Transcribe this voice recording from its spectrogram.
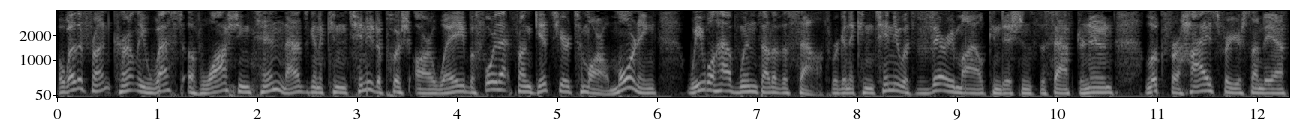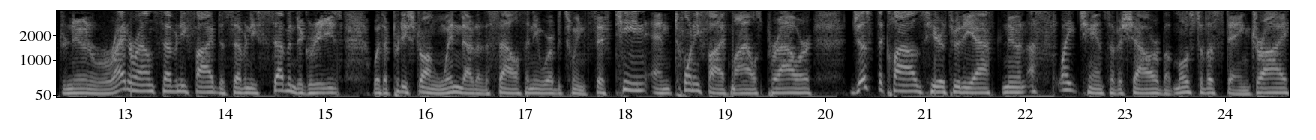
A weather front currently west of Washington. That's going to continue to push our way. Before that front gets here tomorrow morning, we will have winds out of the south. We're going to continue with very mild conditions this afternoon. Look for highs for your Sunday afternoon right around 75 to 77 degrees with a pretty strong wind out of the south, anywhere between 15 and 25 miles per hour. Just the clouds here through the afternoon. A slight chance of a shower, but most of us staying dry.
